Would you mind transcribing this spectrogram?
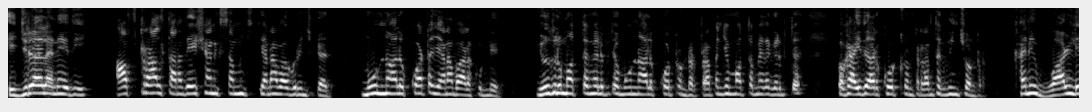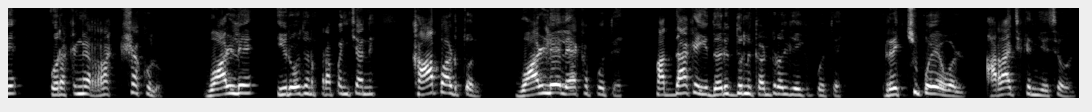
ఇజ్రాయెల్ అనేది ఆఫ్టర్ ఆల్ తన దేశానికి సంబంధించిన జనాభా గురించి కాదు. మూడు నాలుగు కోట్ల జనాభాలకు ఉండేది. యూదులు మొత్తం కలిపితే మూడు నాలుగు కోట్లు ఉంటారు. ప్రపంచం మొత్తం మీద కలిపితే ఒక ఐదు ఆరు కోట్లు ఉంటారు. అంతకు మించి ఉంటారు కానీ వాళ్ళే ఓ రకంగా రక్షకులు. వాళ్ళే ఈ రోజున ప్రపంచాన్ని కాపాడుతోంది. వాళ్ళే లేకపోతే పద్దాక ఈ దరిద్రుల్ని కంట్రోల్ చేయకపోతే రెచ్చిపోయేవాళ్ళు అరాచకం చేసేవాళ్ళు.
